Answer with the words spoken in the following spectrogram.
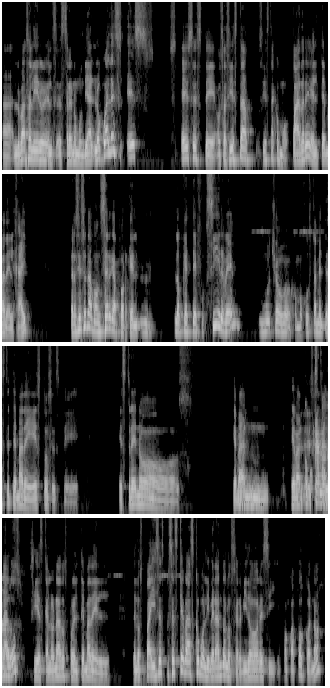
a- va a salir el estreno mundial, lo cual es es es este, o sea, sí está sí está como padre el tema del hype, pero sí es una monserga porque lo que te sirve mucho como justamente este tema de estos este estrenos que van que van como Escalonados. escalados, sí, escalonados por el tema del, de los países, pues es que vas como liberando los servidores y, y poco a poco, ¿no?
